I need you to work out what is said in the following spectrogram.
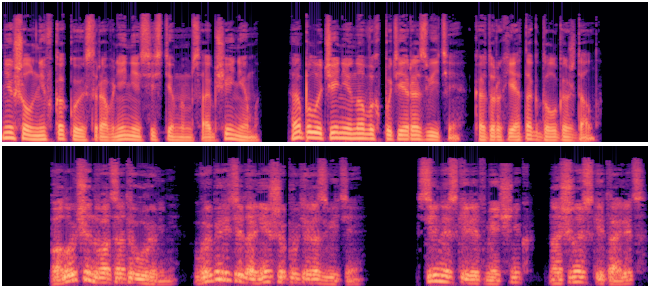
не шел ни в какое сравнение с системным сообщением о получении новых путей развития, которых я так долго ждал. Получен 20 уровень. Выберите дальнейшие пути развития. Сильный скелет-мечник, ночной скиталец,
